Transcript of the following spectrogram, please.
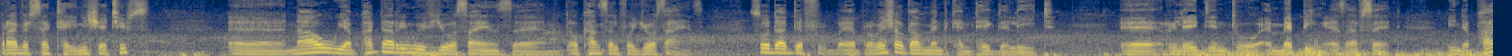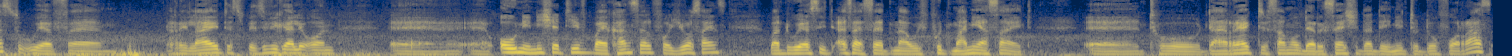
private sector initiatives. Uh, now we are partnering with Geoscience, um, or Council for Geoscience, so that the uh, provincial government can take the lead uh, relating to a mapping, as I've said. In the past, we have um, relied specifically on uh, uh own initiative by Council for Geoscience, but we, as, as I said now, we've put money aside uh, to direct some of the research that they need to do for us,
